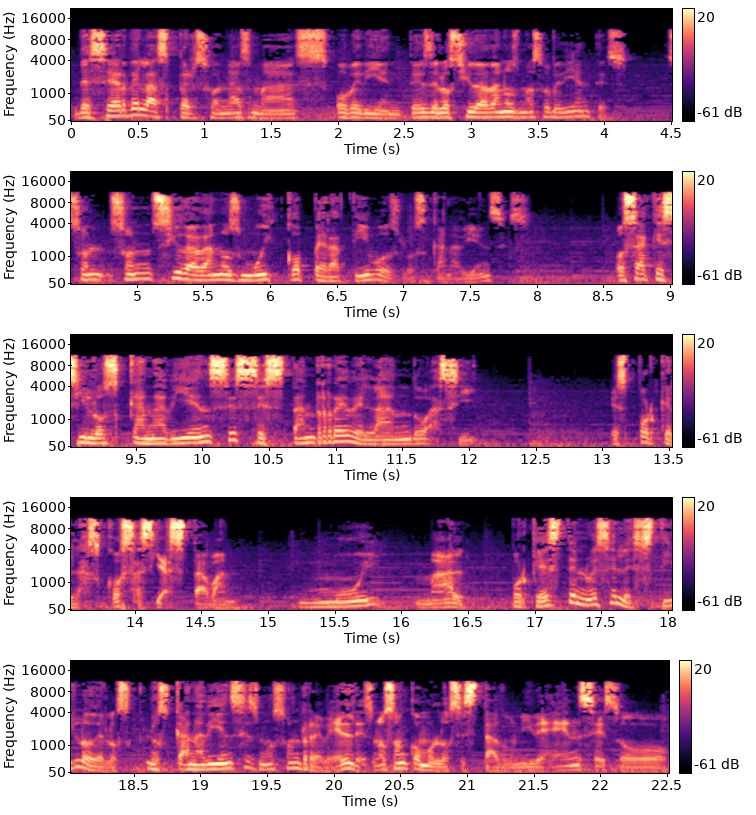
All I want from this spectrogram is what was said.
de ser de las personas más obedientes, de los ciudadanos más obedientes. Son, son ciudadanos muy cooperativos los canadienses. O sea que si los canadienses se están revelando así, es porque las cosas ya estaban muy mal. Porque este no es el estilo de los, los canadienses, no son rebeldes, no son como los estadounidenses o,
